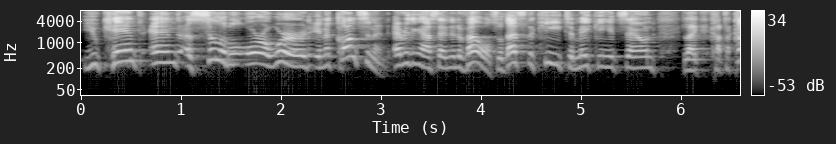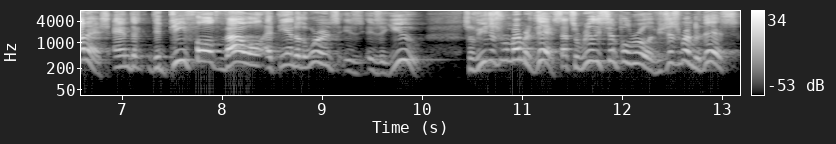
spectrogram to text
you can't end a syllable or a word in a consonant. Everything has to end in a vowel. So, that's the key to making it sound like katakanesh. And the, the default vowel at the end of the words is, is a U. So, if you just remember this, that's a really simple rule. If you just remember this,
